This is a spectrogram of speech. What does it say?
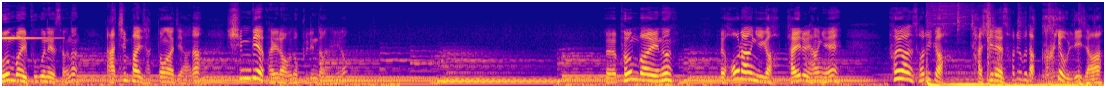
범바위 부근에서는 나침반이 작동하지 않아 신비의 바위라고도 불린다네요. 에, 범바위는 호랑이가 바위를 향해 표현 소리가 자신의 소리보다 크게 울리자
